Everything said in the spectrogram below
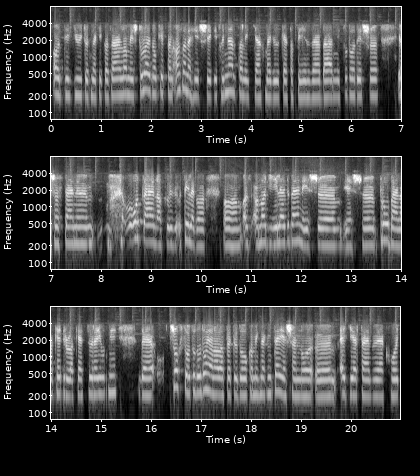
addig gyűjtött nekik az állam, és tulajdonképpen az a nehézség itt, hogy nem tanítják meg őket a pénzzel bármit, tudod, és, és aztán ott állnak tényleg a, a, a, a nagy életben, és, és próbálnak egyről a kettőre jutni, de sokszor tudod olyan alapvető dolgok, amik nekünk teljesen ö, egyértelműek, hogy,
